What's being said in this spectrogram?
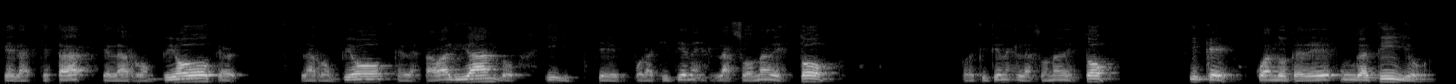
que la, que está, que la rompió, que la rompió, que la está validando y que por aquí tienes la zona de stop. Por aquí tienes la zona de stop y que cuando te dé un gatillo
